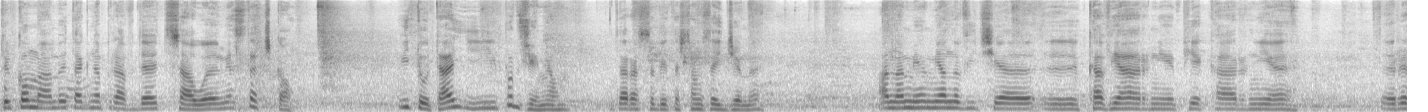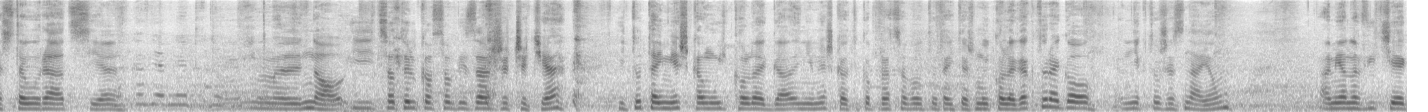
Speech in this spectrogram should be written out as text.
tylko mamy tak naprawdę całe miasteczko. I tutaj, i pod ziemią. Zaraz sobie też tam zejdziemy. A mianowicie y, kawiarnie, piekarnie, restauracje. Dużo. Mm, No i co tylko sobie zażyczycie. I tutaj mieszkał mój kolega, nie mieszkał, tylko pracował tutaj też mój kolega, którego niektórzy znają, a mianowicie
